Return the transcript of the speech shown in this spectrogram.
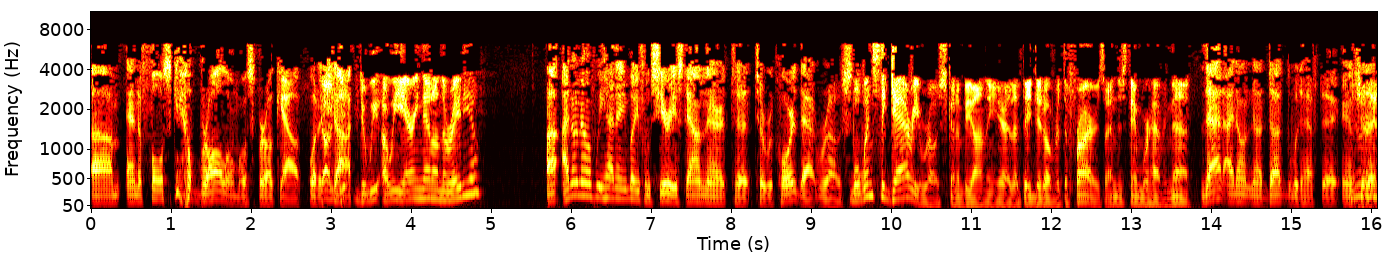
Um, and a full-scale brawl almost broke out. What a Oh, shock. Do, do we are we airing that on the radio? Uh, I don't know if we had anybody from Sirius down there to, to record that roast. Well, when's the Gary roast going to be on the air that they did over at the Friars? I understand we're having that. That I don't know. Doug would have to answer that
